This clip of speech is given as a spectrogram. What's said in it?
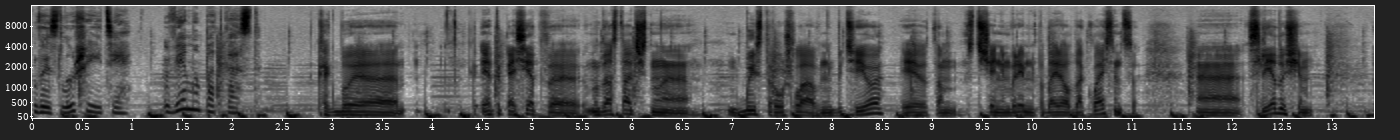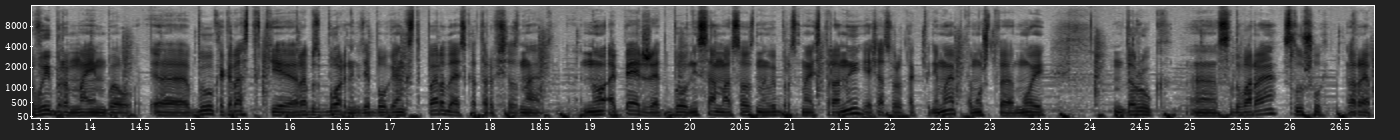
Вы слушаете Вема подкаст. Как бы э, эта кассета ну, достаточно быстро ушла в небытие. Я ее там с течением времени подарил однокласснице. Э, следующим выбором моим был, э, был как раз-таки рэп-сборник, где был Gangsta Paradise, который все знают. Но, опять же, это был не самый осознанный выбор с моей стороны, я сейчас уже так понимаю, потому что мой друг э, со двора слушал рэп.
